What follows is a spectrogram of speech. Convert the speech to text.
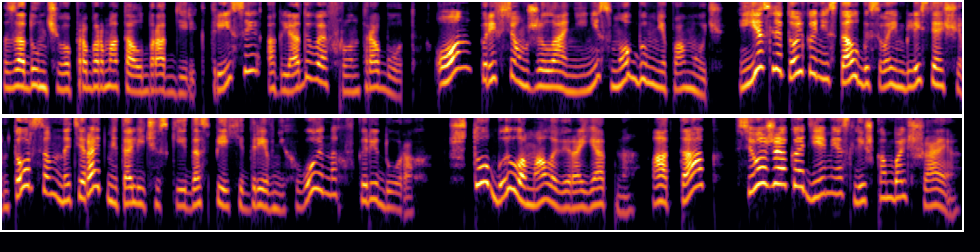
задумчиво пробормотал брат директрисы, оглядывая фронт работ. Он при всем желании не смог бы мне помочь, если только не стал бы своим блестящим торсом натирать металлические доспехи древних воинов в коридорах, что было маловероятно. А так, все же Академия слишком большая,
